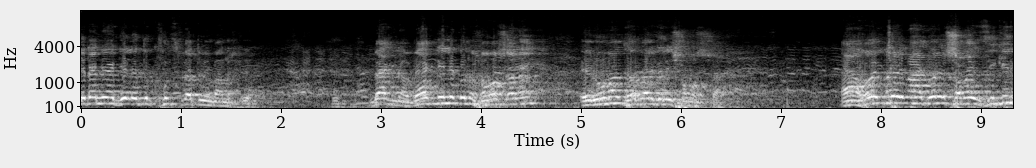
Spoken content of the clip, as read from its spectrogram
এটা নিয়ে গেলে তো খুঁজবে তুমি মানুষকে ব্যাগ নাও, ব্যাগ নিলে কোনো সমস্যা নেই। এই রুমাল ধরবার গেলে সমস্যা। হ্যাঁ হইচই না করে সবাই জিকির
